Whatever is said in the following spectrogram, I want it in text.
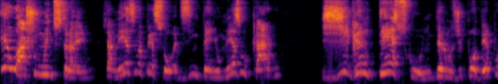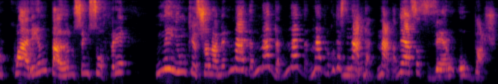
eu acho muito estranho que a mesma pessoa desempenhe o mesmo cargo gigantesco em termos de poder por 40 anos sem sofrer nenhum questionamento. Nada, nada, nada, nada. Não acontece nada, nada. Ameaça zero ou baixa.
